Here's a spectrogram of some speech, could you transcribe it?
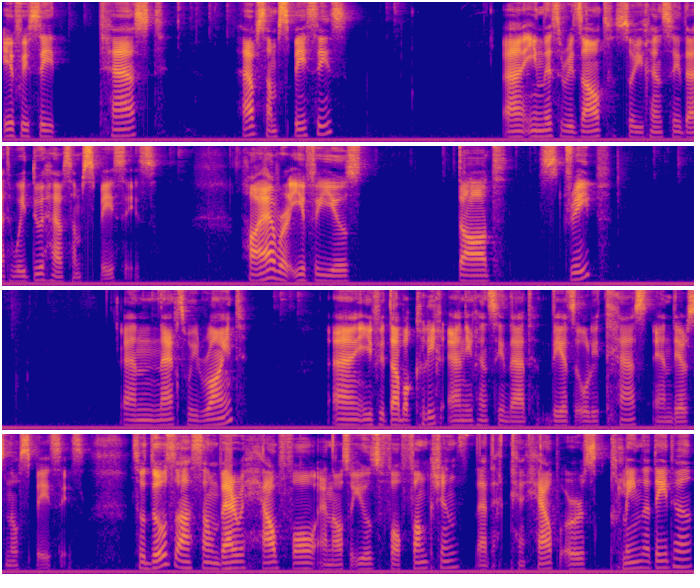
If we see test, have some spaces. And in this result, so you can see that we do have some spaces. However, if we use dot strip, and next we write, and if you double click, and you can see that there's only test and there's no spaces. So those are some very helpful and also useful functions that can help us clean the data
